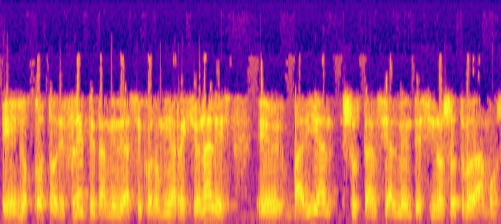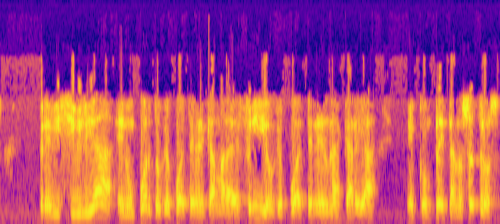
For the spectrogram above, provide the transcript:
eh, los costos de flete también de las economías regionales varían sustancialmente si nosotros damos previsibilidad en un puerto que pueda tener cámara de frío, que pueda tener una carga eh, completa. Nosotros.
